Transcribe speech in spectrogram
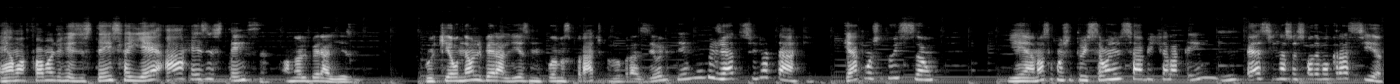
É uma forma de resistência e é a resistência ao neoliberalismo. Porque o neoliberalismo, em planos práticos no Brasil, ele tem um objeto de ataque, que é a Constituição. E a nossa Constituição, a gente sabe que ela tem um pé sim na social-democracia,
